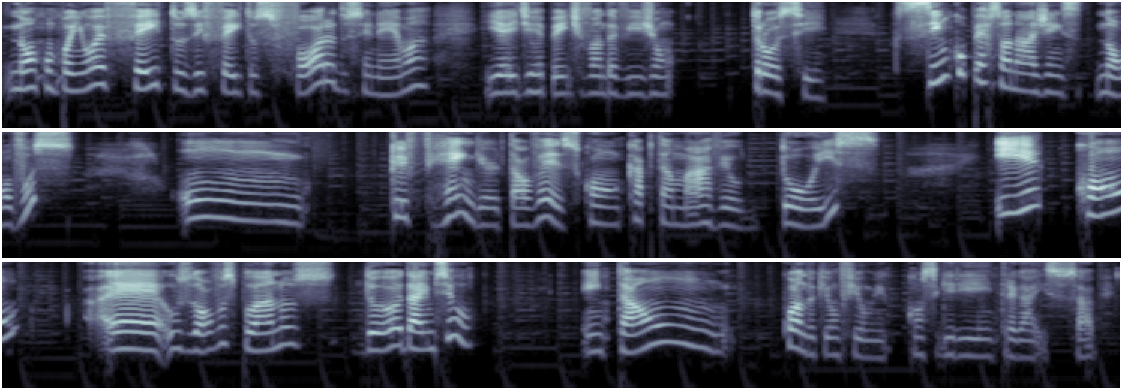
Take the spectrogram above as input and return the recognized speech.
não acompanhou efeitos e feitos fora do cinema. E aí, de repente, WandaVision trouxe cinco personagens novos, um cliffhanger, talvez, com Capitã Marvel 2 e com é, os novos planos do, da MCU. Então, quando que um filme conseguiria entregar isso, sabe?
